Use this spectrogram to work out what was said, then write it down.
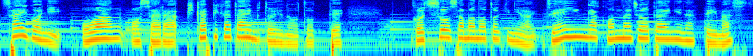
最後にお椀お皿ピカピカタイムというのをとってごちそうさまの時には全員がこんな状態になっています。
